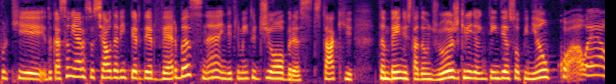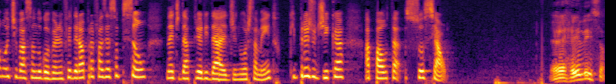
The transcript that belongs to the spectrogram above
porque educação e área social devem perder verbas né, em detrimento de obras. Destaque também no Estadão de hoje. Queria entender a sua opinião. Qual é a motivação do governo federal para fazer essa opção né, de dar prioridade no orçamento que prejudica a pauta social? É reeleição.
